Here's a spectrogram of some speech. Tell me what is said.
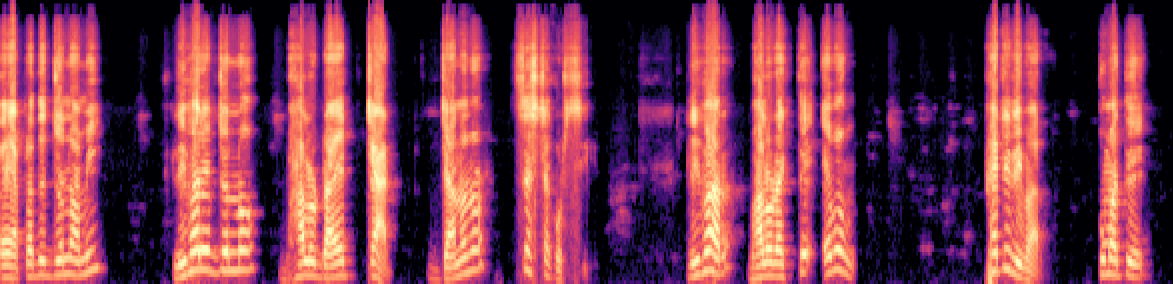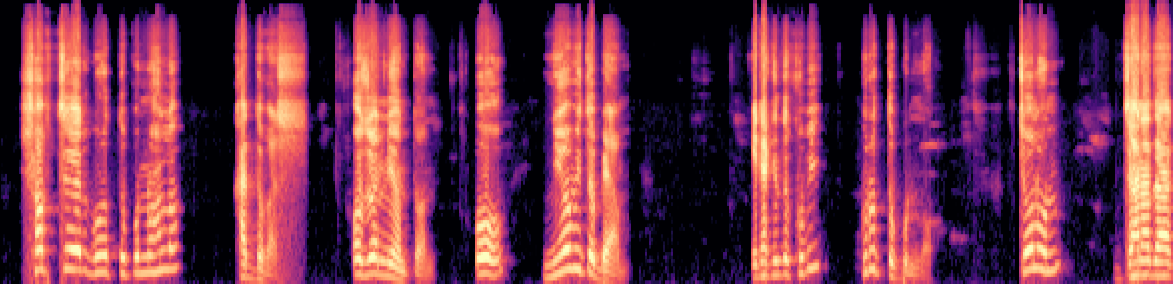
তাই আপনাদের জন্য আমি লিভারের জন্য ভালো ডায়েট চার্ট জানানোর চেষ্টা করছি। লিভার ভালো রাখতে এবং ফ্যাটি লিভার কমাতে সবচেয়ে গুরুত্বপূর্ণ হলো খাদ্যাভ্যাস, ওজন নিয়ন্ত্রণ ও নিয়মিত ব্যায়াম। এটা কিন্তু খুবই গুরুত্বপূর্ণ। চলুন জানা যাক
